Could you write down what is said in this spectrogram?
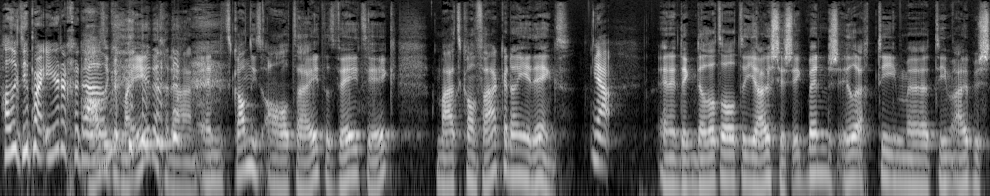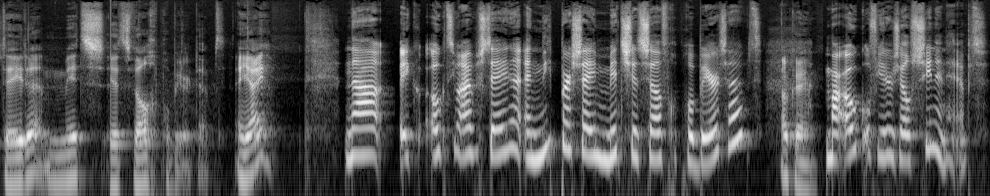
Had ik dit maar eerder gedaan. Had ik het maar eerder gedaan. En het kan niet altijd, dat weet ik, maar het kan vaker dan je denkt. Ja, En ik denk dat dat altijd de juiste is. Ik ben dus heel erg team, eh, team uitbesteden, mits je het wel geprobeerd hebt. En jij? Nou, ik ook team uitbesteden. En niet per se mits je het zelf geprobeerd hebt. Oké. Maar ook of je er zelf zin in hebt.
